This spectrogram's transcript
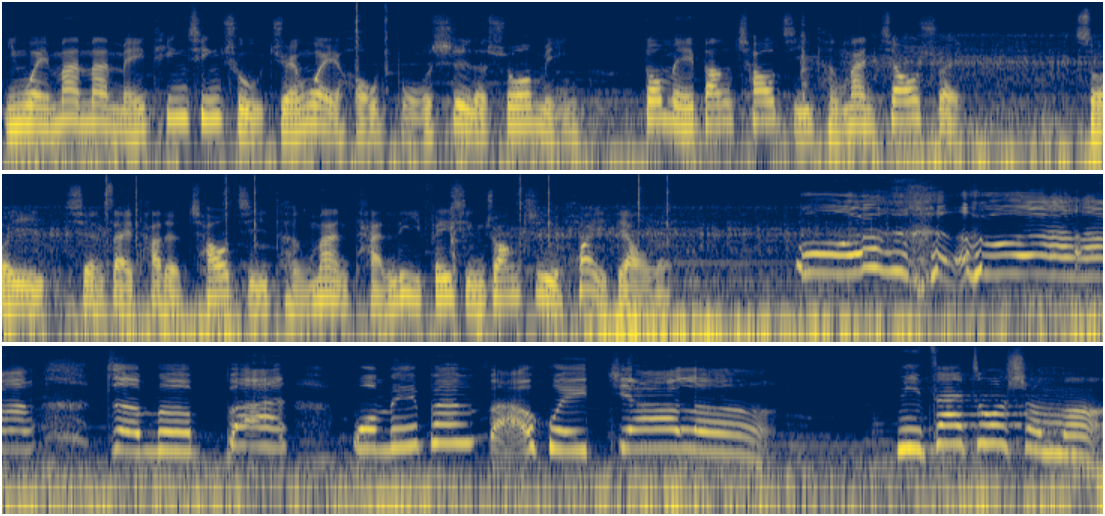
因为慢慢没听清楚卷尾猴博士的说明，都没帮超级藤蔓浇水，所以现在他的超级藤蔓弹力飞行装置坏掉了。哇哇！怎么办？我没办法回家了。你在做什么？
